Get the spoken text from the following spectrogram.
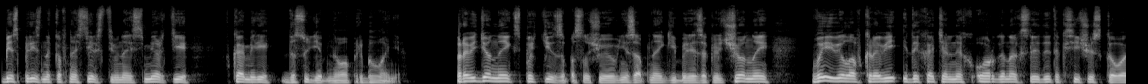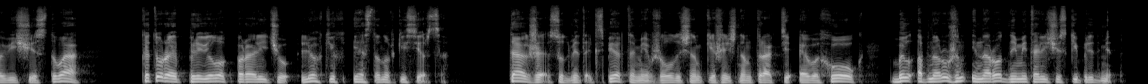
без признаков насильственной смерти, в камере досудебного пребывания. Проведенная экспертиза по случаю внезапной гибели заключенной выявила в крови и дыхательных органах следы токсического вещества, которое привело к параличу легких и остановке сердца. Также судмедэкспертами в желудочно-кишечном тракте Эвы Хоук был обнаружен инородный металлический предмет.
